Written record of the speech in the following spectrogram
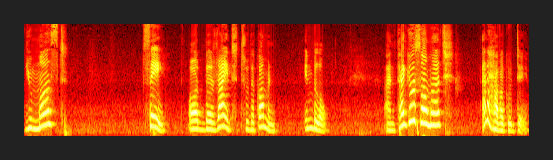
You must say or the write to the comment in below. And thank you so much and have a good day.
